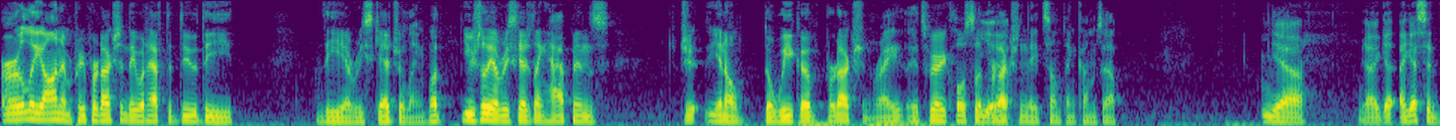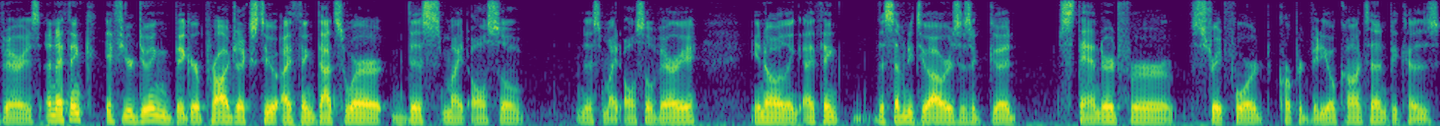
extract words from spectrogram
early on in pre-production they would have to do the the uh, rescheduling. But usually a rescheduling happens, ju- you know, the week of production. Right? It's very close to the Yeah. production date. Something comes up. Yeah. Yeah, I guess, I guess it varies. And I think if you're doing bigger projects too, I think that's where this might also this might also vary. You know, like I think the 72 hours is a good standard for straightforward corporate video content because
